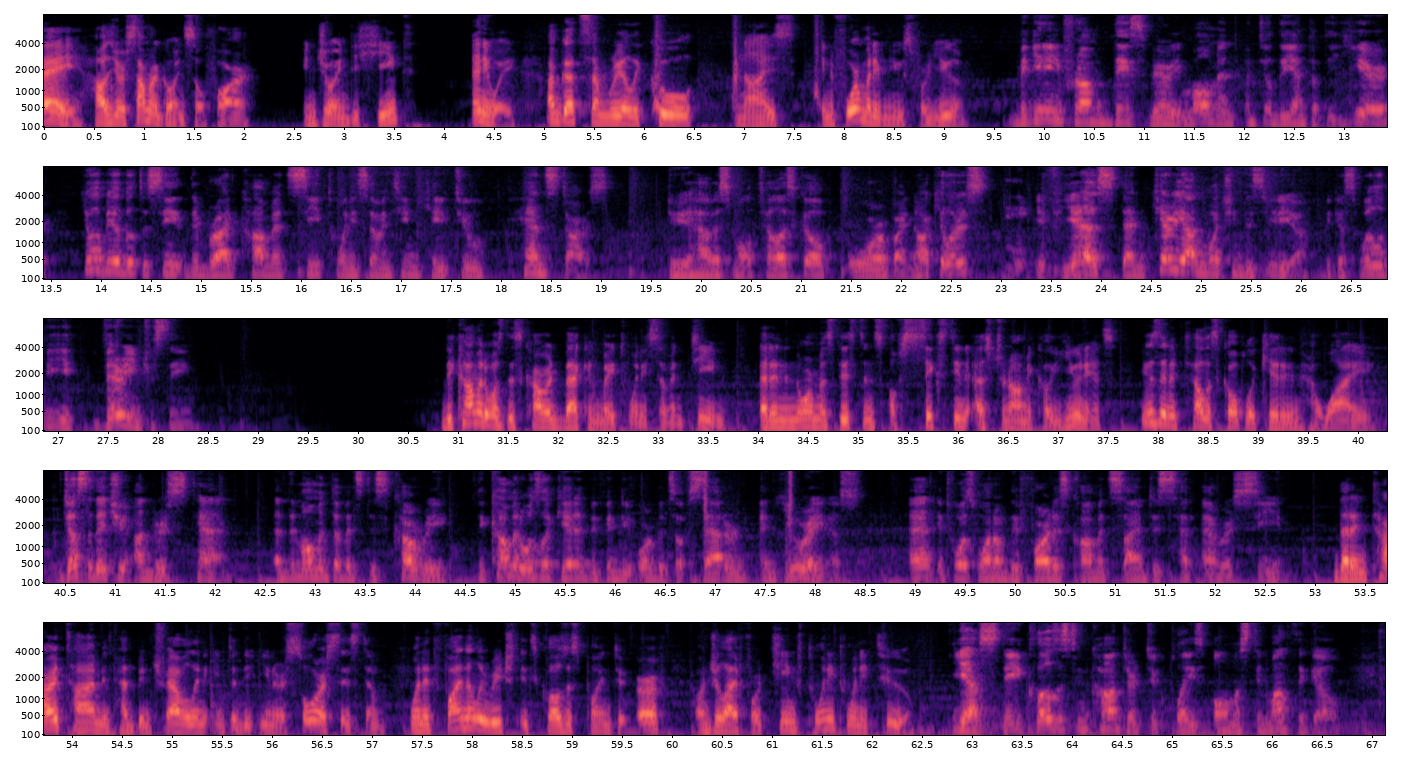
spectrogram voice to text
Hey, how's your summer going so far? Enjoying the heat? Anyway, I've got some really cool, nice, informative news for you. Beginning from this very moment until the end of the year, you'll be able to see the bright comet C2017K2 Pan-STARRS. Do you have a small telescope or binoculars? If yes, then carry on watching this video because it will be very interesting. The comet was discovered back in May 2017 at an enormous distance of 16 astronomical units using a telescope located in Hawaii. Just so that you understand, at the moment of its discovery, the comet was located between the orbits of Saturn and Uranus, and it was one of the farthest comets scientists had ever seen. That entire time it had been traveling into the inner solar system when it finally reached its closest point to Earth on July 14, 2022. Yes, the closest encounter took place almost a month ago,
